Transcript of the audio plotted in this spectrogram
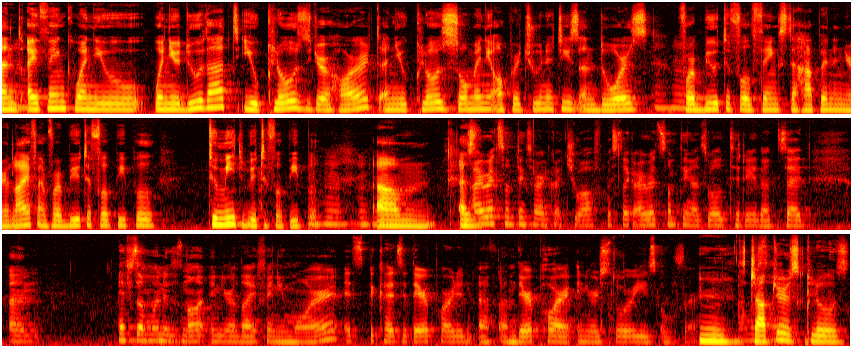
And I think when you when you do that, you close your heart and you close so many opportunities and doors Mm-hmm. for beautiful things to happen in your life and for beautiful people to meet beautiful people. Mm-hmm. Um, as i read something sorry i cut you off but like i read something as well today that said um, if someone is not in your life anymore it's because their part in, uh, um, their part in your story is over mm, the chapter like- is closed.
